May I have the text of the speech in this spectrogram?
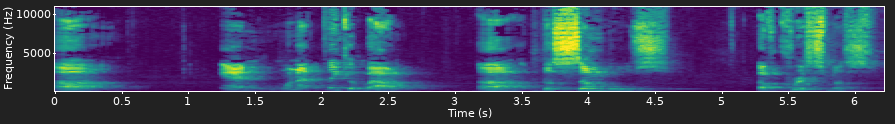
Uh, and when I think about uh, the symbols of Christmas,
